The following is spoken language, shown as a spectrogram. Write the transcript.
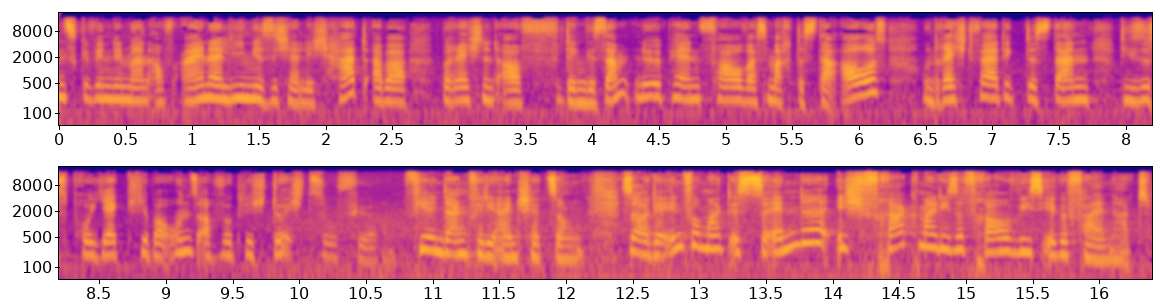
Effizienzgewinn, den man auf einer Linie sicherlich hat, aber berechnet auf den gesamten ÖPNV, was macht es da aus und rechtfertigt es dann, dieses Projekt hier bei uns auch wirklich durchzuführen. Vielen Dank für die Einschätzung. So, der Infomarkt ist zu Ende. Ich frage mal diese Frau, wie es ihr gefallen hat.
